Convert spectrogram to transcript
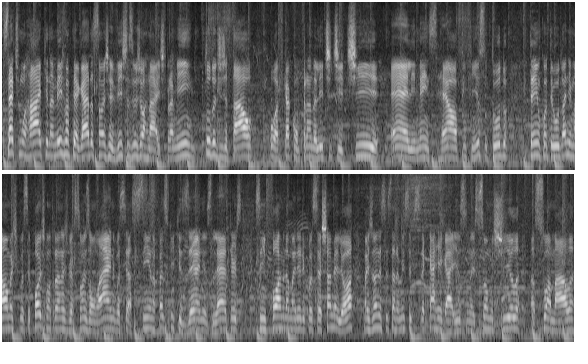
Sétimo hack, na mesma pegada, são as revistas e os jornais. Para mim, tudo digital, pô, ficar comprando ali Tititi, L, Men's Health, enfim, isso tudo tem um conteúdo animal, mas que você pode encontrar nas versões online, você assina, faz o que quiser, newsletters, se informe da maneira que você achar melhor, mas não necessariamente você precisa carregar isso na sua mochila, na sua mala,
